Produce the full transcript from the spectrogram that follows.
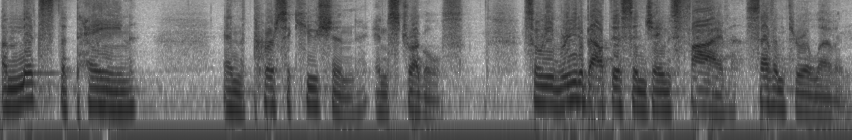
amidst the pain and the persecution and struggles. So we read about this in James 5, 7 through 11.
